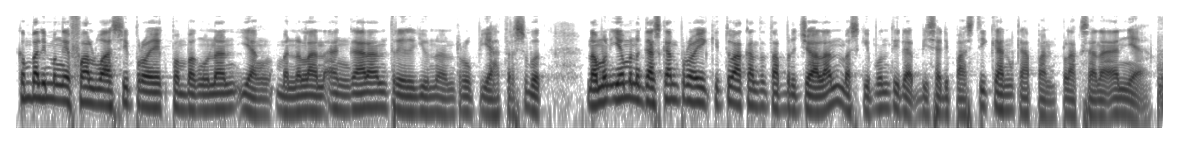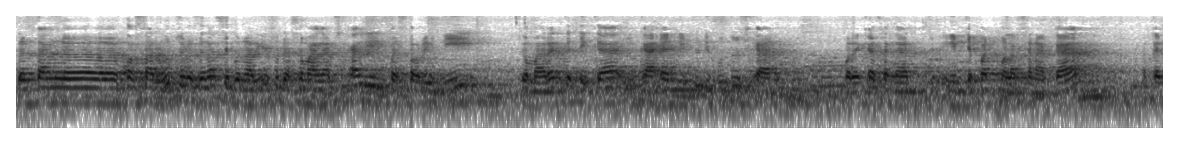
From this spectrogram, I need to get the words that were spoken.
kembali mengevaluasi proyek pembangunan yang menelan anggaran triliunan rupiah tersebut. Namun ia menegaskan proyek itu akan tetap berjalan meskipun tidak bisa dipastikan kapan pelaksanaannya. Tentang uh, Costa Road, saudara sebenarnya sudah semangat sekali investor ini kemarin ketika IKN itu diputuskan. Mereka sangat ingin cepat melaksanakan akan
